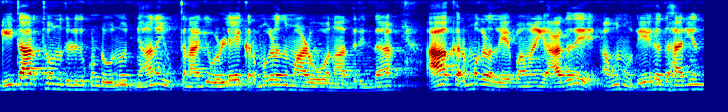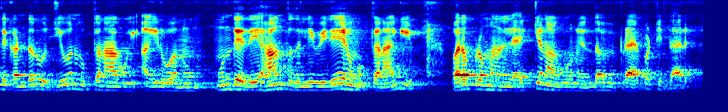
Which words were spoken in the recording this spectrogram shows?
ಗೀತಾರ್ಥವನ್ನು ತಿಳಿದುಕೊಂಡವನು ಜ್ಞಾನಯುಕ್ತನಾಗಿ ಒಳ್ಳೆಯ ಕರ್ಮಗಳನ್ನು ಮಾಡುವವನಾದ್ದರಿಂದ ಆ ಕರ್ಮಗಳ ಲೇಪ ಅವನಿಗೆ ಆಗದೆ ಅವನು ದೇಹಧಾರಿಯಂತೆ ಕಂಡರೂ ಜೀವನ್ಮುಕ್ತನಾಗು ಇರುವನು. ಮುಂದೆ ದೇಹಾಂತದಲ್ಲಿ ವಿದೇಹ ಮುಕ್ತನಾಗಿ ಪರಬ್ರಹ್ಮನಲ್ಲಿ ಐಕ್ಯನಾಗುವನು ಎಂದು ಅಭಿಪ್ರಾಯಪಟ್ಟಿದ್ದಾರೆ.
